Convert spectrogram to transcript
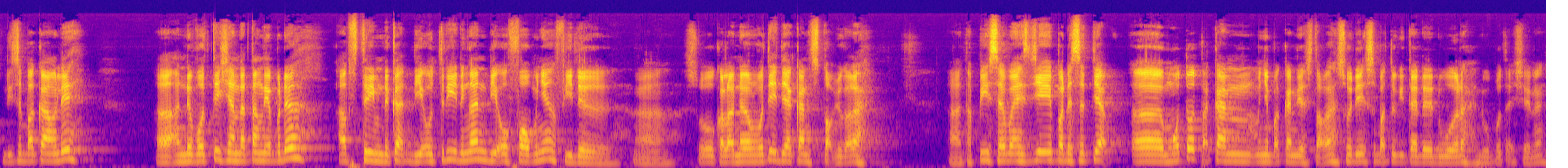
Disebabkan oleh uh, Under voltage yang datang daripada Upstream dekat DO3 dengan DO4 punya feeder. Uh, So kalau under voltage dia akan stop jugalah. Ha, tapi 7SJ pada setiap uh, motor takkan menyebabkan dia stop lah. So dia sebab tu kita ada dua lah, dua protection lah.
